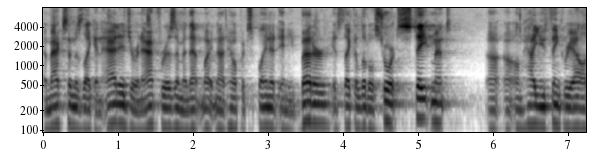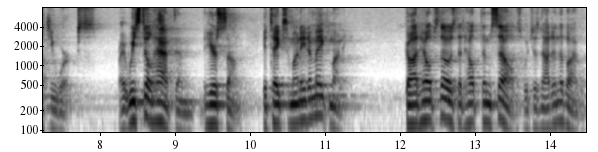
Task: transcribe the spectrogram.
a maxim is like an adage or an aphorism, and that might not help explain it any better. It's like a little short statement uh, on how you think reality works. Right? We still have them. Here's some. It takes money to make money. God helps those that help themselves, which is not in the Bible.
